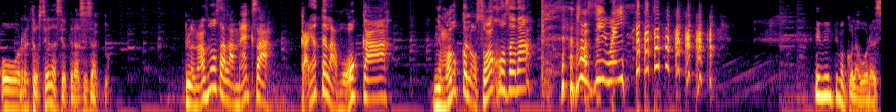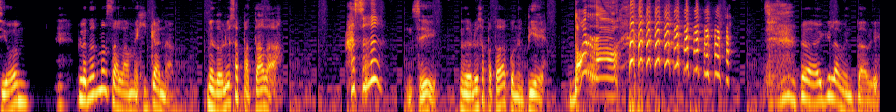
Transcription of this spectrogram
O retroceda hacia atrás, exacto. Pleonasmos a la mexa. Cállate la boca. Ni modo con los ojos, ¿verdad? pues sí, güey. En mi última colaboración, planasmos a la mexicana. Me dolió esa patada. ¿Ah, sí? Sí, me dolió esa patada con el pie. ¡Dorro! Ay, qué lamentable.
